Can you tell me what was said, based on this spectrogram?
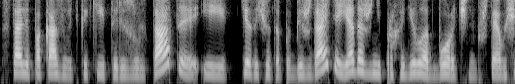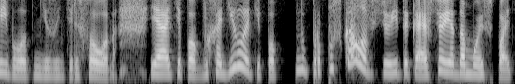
стали показывать какие-то результаты и где-то что-то побеждать, а я даже не проходила отборочный, потому что я вообще не была не заинтересована. Я, типа, выходила, типа, ну, пропускала все и такая, все, я домой спать,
